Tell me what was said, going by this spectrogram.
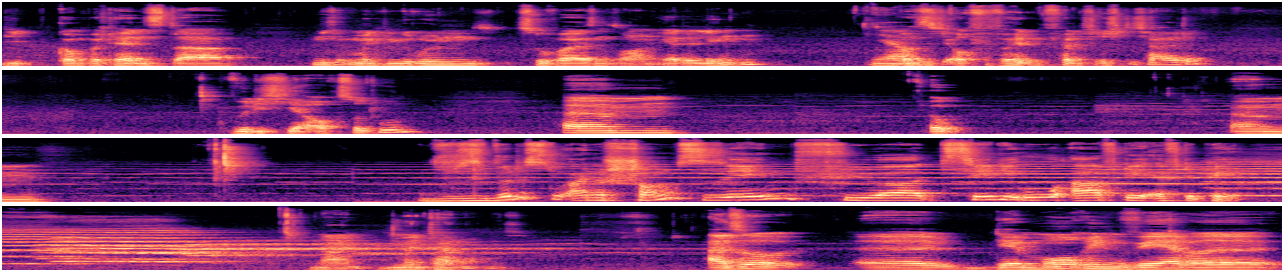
die Kompetenz da nicht unbedingt den Grünen zuweisen, sondern eher der Linken. Ja. Was ich auch für völlig völlig richtig halte. Würde ich hier auch so tun. Ähm, oh. Ähm, Würdest du eine Chance sehen für CDU, AfD, FDP? nein, momentan noch nicht. Also, äh, der Moring wäre,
